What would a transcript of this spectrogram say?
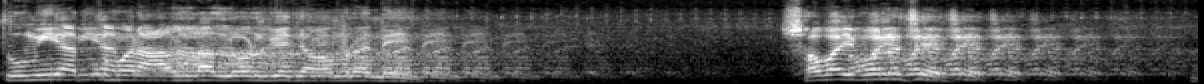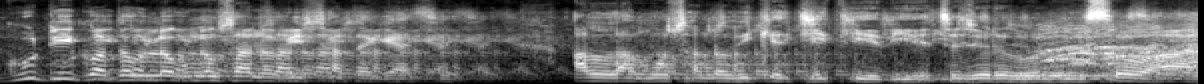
তুমি আর তোমার আল্লাহ লড়গে যাও, আমরা নেই। সবাই বলেছে, গুটি কতক লোক মুসা নবীর সাথে গেছে। আল্লাহ মুসা নবীকে জিতিয়ে দিয়েছে। জোরে বলুন, সোহান।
